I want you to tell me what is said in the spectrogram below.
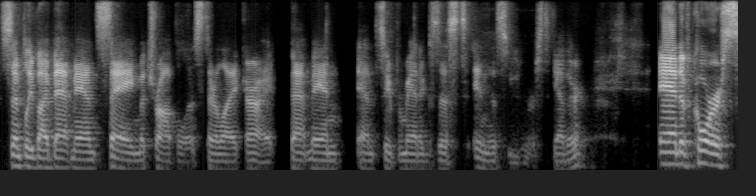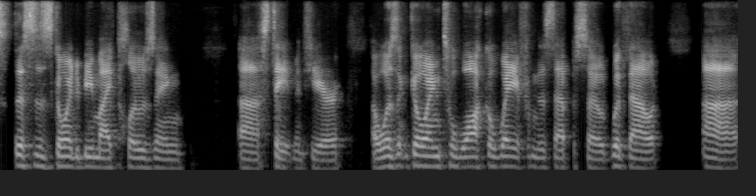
simply by Batman saying Metropolis, they're like, all right, Batman and Superman exist in this universe together. And of course, this is going to be my closing uh, statement here. I wasn't going to walk away from this episode without uh,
